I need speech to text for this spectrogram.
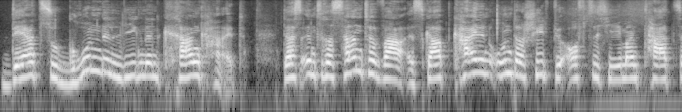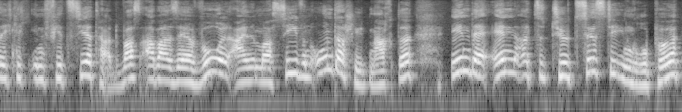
der zugrunde liegenden Krankheit. Das Interessante war, es gab keinen Unterschied, wie oft sich jemand tatsächlich infiziert hat, was aber sehr wohl einen massiven Unterschied machte in der N-Acetylcystein-Gruppe,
